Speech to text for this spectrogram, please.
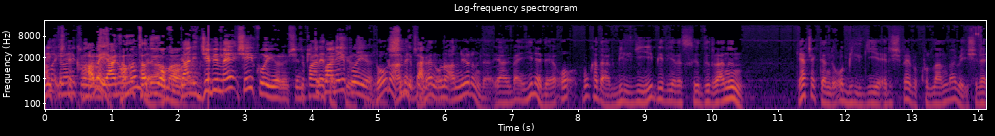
Ama işte elektronik ama olarak- yani Tamam onun tadı yok. ama- yani cebime şey koyuyorum şimdi. Kütüphane Kütüphaneyi koyuyorum. Doğru Şimdi Ahmetciğim bak- ben onu anlıyorum da yani ben yine de o bu kadar bilgiyi bir yere sığdıranın gerçekten de o bilgiye erişme ve kullanma ve işine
